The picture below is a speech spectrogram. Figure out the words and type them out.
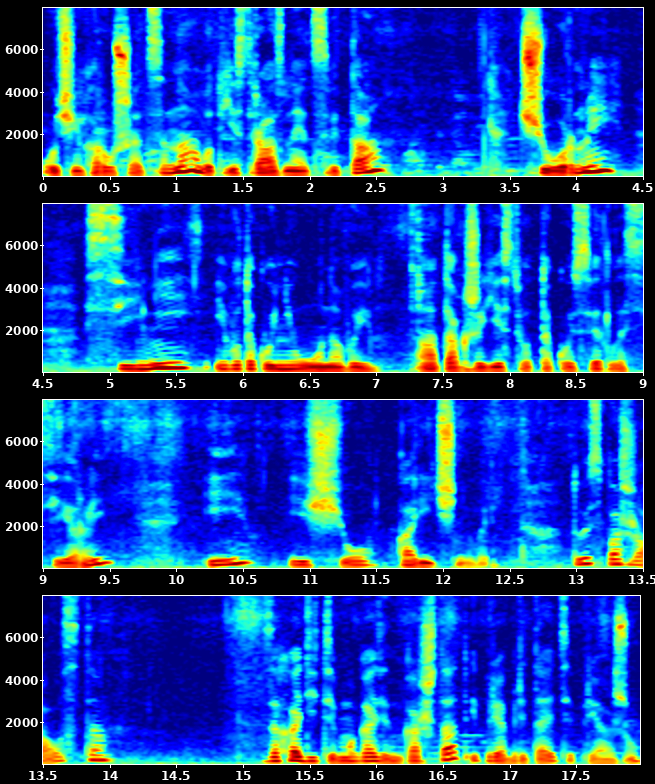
Очень хорошая цена. Вот есть разные цвета. Черный, синий и вот такой неоновый. А также есть вот такой светло-серый и еще коричневый. То есть, пожалуйста, заходите в магазин Карштадт и приобретайте пряжу.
